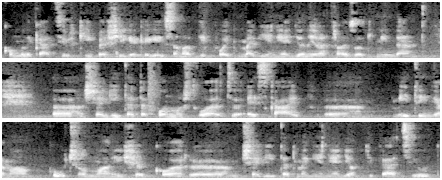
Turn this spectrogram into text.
kommunikációs képességek egészen addig, hogy megélni egy olyan életrajzot, mindent segítette. Pont most volt egy Skype meetingem a coachommal, és akkor segített megélni egy applikációt.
